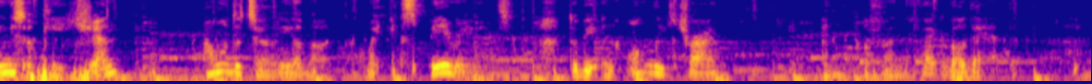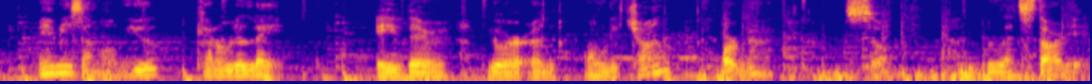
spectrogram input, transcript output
In this occasion, I want to tell you about my experience to be an only child and a fun fact about that. Maybe some of you can relate. Either you're an only child or not. So, let's start it.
